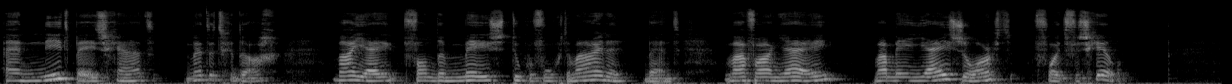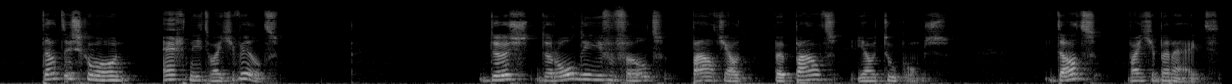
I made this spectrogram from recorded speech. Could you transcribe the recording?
en niet bezig gaat met het gedrag waar jij van de meest toegevoegde waarde bent, waarvan jij, waarmee jij zorgt voor het verschil. Dat is gewoon echt niet wat je wilt. Dus de rol die je vervult bepaalt, jou, bepaalt jouw toekomst. Dat wat je bereikt.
